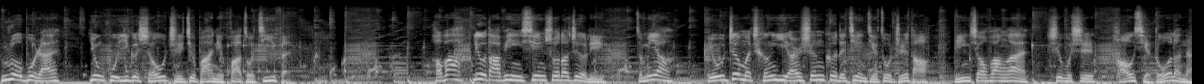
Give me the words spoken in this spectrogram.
若不然，用户一个手指就把你化作鸡粉。好吧，六大病先说到这里，怎么样？有这么诚意而深刻的见解做指导，营销方案是不是好写多了呢？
